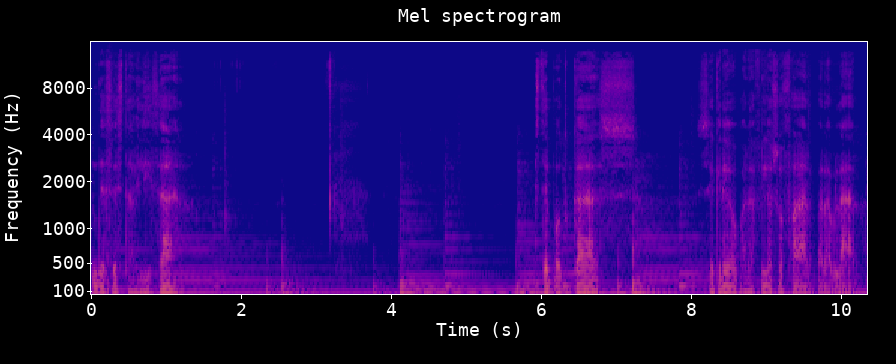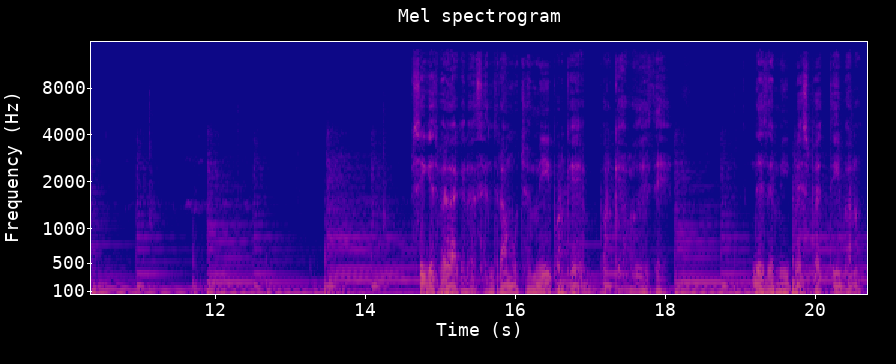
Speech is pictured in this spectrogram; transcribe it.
desestabilizar. Este podcast se creó para filosofar, para hablar. Sí que es verdad que lo he centrado mucho en mí porque, porque hablo desde, desde mi perspectiva, ¿no?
